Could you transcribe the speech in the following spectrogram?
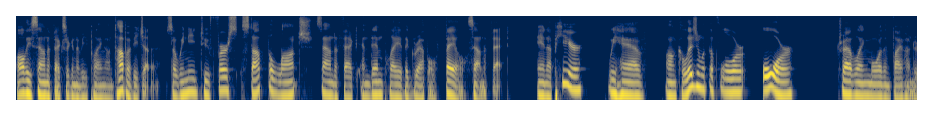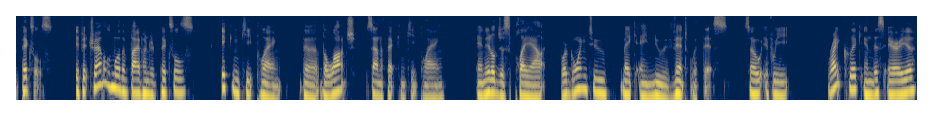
all these sound effects are going to be playing on top of each other. So we need to first stop the launch sound effect and then play the grapple fail sound effect. And up here, we have on collision with the floor or traveling more than 500 pixels. If it travels more than 500 pixels, it can keep playing. The, the launch sound effect can keep playing and it'll just play out. We're going to make a new event with this. So if we right click in this area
